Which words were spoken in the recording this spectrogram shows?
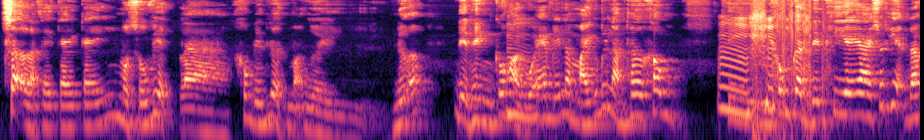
sợ là cái cái cái một số việc là không đến lượt mọi người nữa điển hình câu hỏi ừ. của em đấy là máy có biết làm thơ không thì ừ. không cần đến khi AI xuất hiện đâu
